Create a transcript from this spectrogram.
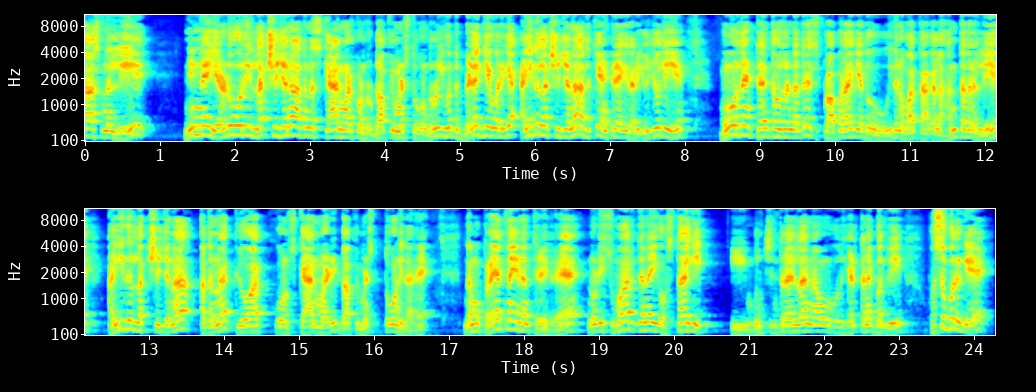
ತಾಸಿನಲ್ಲಿ ನಿನ್ನೆ ಎರಡೂವರೆ ಲಕ್ಷ ಜನ ಅದನ್ನ ಸ್ಕ್ಯಾನ್ ಮಾಡಿಕೊಂಡ್ರು ಡಾಕ್ಯುಮೆಂಟ್ಸ್ ತಗೊಂಡ್ರು. ಇವತ್ತು ಬೆಳಗ್ಗೆವರೆಗೆ ಐದು ಲಕ್ಷ ಜನ ಅದಕ್ಕೆ ಎಂಟ್ರಿ ಆಗಿದ್ದಾರೆ. Usually more than ten thousand ಆದ್ರೆ ಪ್ರಾಪರ್ ಆಗಿ ಅದು ಇದನ್ನ ವರ್ಕ್ ಆಗಲ್ಲ. ಅಂತದ್ರಲ್ಲಿ ಐದು ಲಕ್ಷ ಜನ ಅದನ್ನ ಕ್ಯೂ ಆರ್ ಕೋಡ್ ಸ್ಕ್ಯಾನ್ ಮಾಡಿ ಡಾಕ್ಯುಮೆಂಟ್ಸ್ ತಗೊಂಡಿದ್ದಾರೆ. ನಮ್ಮ ಪ್ರಯತ್ನ ಏನಂತ ಹೇಳಿದ್ರೆ, ನೋಡಿ ಸುಮಾರು ಜನ ಈಗ ಹೊಸದಾಗಿ ಈ ಮುಂಚಿನ ಎಲ್ಲ ನಾವು ಹೇಳ್ತಾನೆ ಬಂದ್ವಿ, ಹೊಸಬರಿಗೆ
